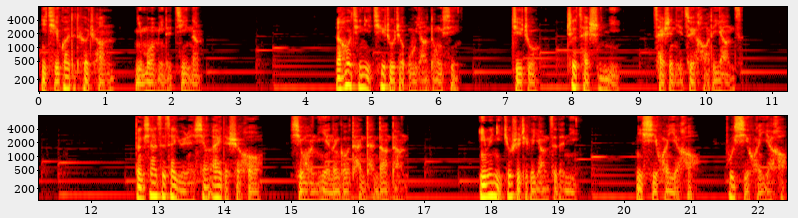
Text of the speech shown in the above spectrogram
你奇怪的特长，你莫名的技能。然后，请你记住这五样东西，记住，这才是你，才是你最好的样子。等下次再与人相爱的时候，希望你也能够坦坦荡荡，因为你就是这个样子的你。你喜欢也好，不喜欢也好，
